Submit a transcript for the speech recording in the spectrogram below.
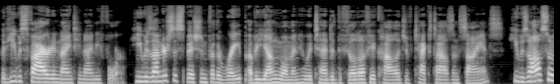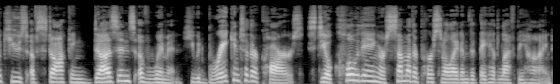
but he was fired in 1994. He was under suspicion for the rape of a young woman who attended the Philadelphia College of Textiles and Science. He was also accused of stalking dozens of women. He would break into their cars, steal clothing or some other personal item that they had left behind.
